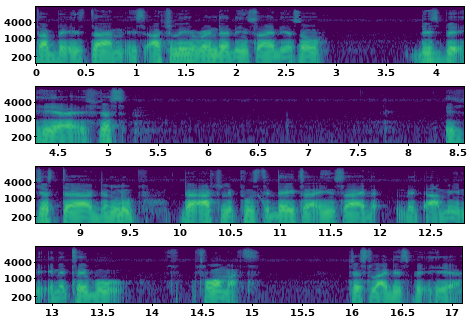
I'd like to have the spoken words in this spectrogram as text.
that bit is done it's actually rendered inside here. So this bit here is just it's just uh, the loop that actually puts the data inside the, I mean in a table format. Just like this bit here.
